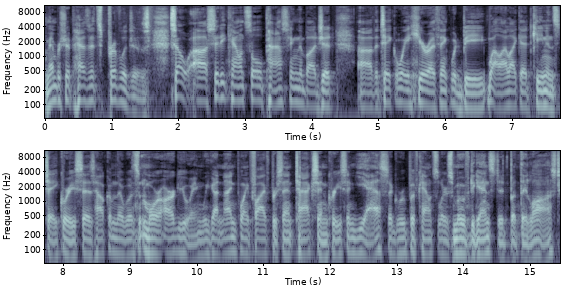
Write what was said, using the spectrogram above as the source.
Membership has its privileges. So, uh, City Council passing the budget. Uh, the takeaway here, I think, would be well, I like Ed Keenan's take where he says, How come there wasn't more arguing? We got 9.5% tax increase. And yes, a group of councilors moved against it, but they lost.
